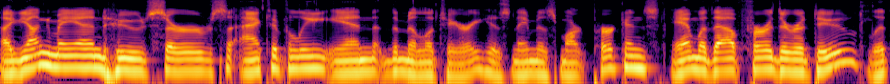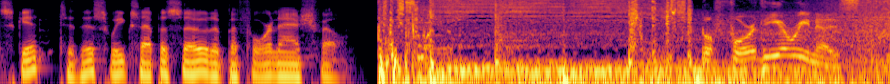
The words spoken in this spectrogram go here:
a young man who serves actively in the military. His name is Mark Perkins. And without further ado, let's get to this week's episode of Before Nashville. Before the arenas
